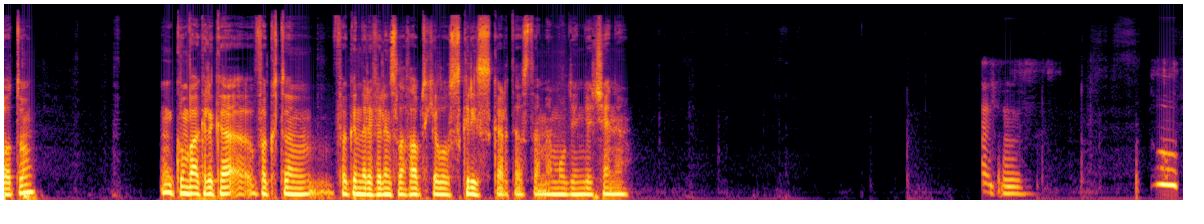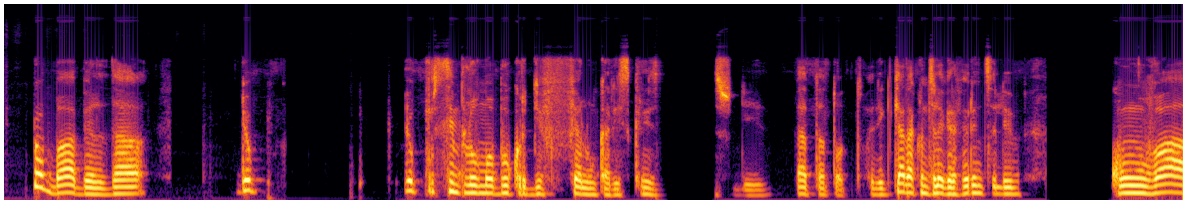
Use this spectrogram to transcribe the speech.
totul. Cumva cred că făcut, făcând referință la faptul că el a scris cartea asta mai mult de un deceniu. Mhm. Nu, Probabil, dar eu, eu pur și simplu mă bucur de felul în care e scris și de data tot. Adică chiar dacă nu înțeleg referințele, cumva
